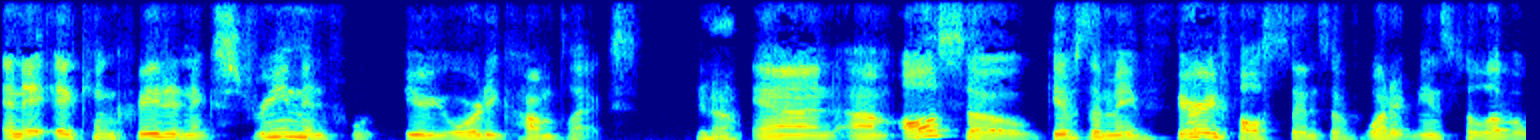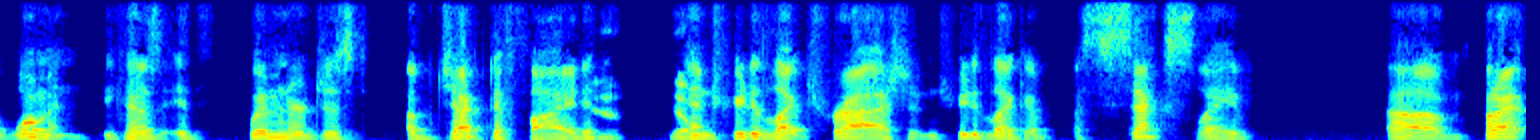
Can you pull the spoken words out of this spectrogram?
and it, it can create an extreme inferiority complex yeah. And um, also gives them a very false sense of what it means to love a woman because it's women are just objectified yeah. yep. and treated like trash and treated like a, a sex slave. Um, but I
